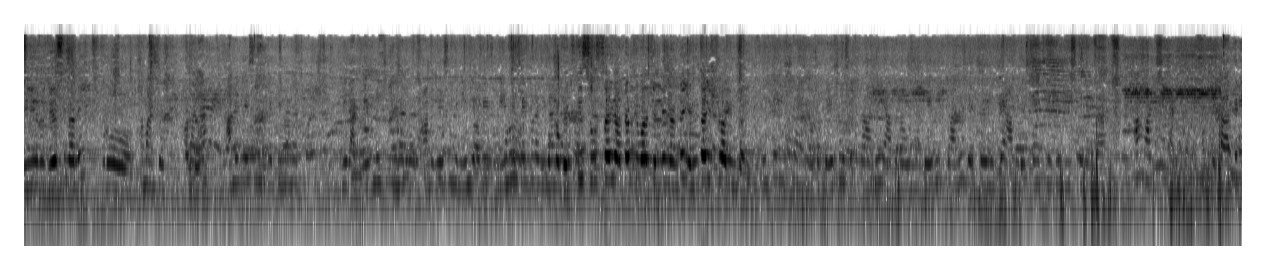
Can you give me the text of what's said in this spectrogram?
మీరు చేసిందని ఇప్పుడు ఒక వ్యక్తి సూసైడ్ అటెంప్ట్ వరకు వెళ్ళిందంటే ఎంత ఇష్యూ అయింది? ఒక పేషెంట్ కానీ అక్కడ ఉన్న బేబీకి కానీ డెత్ అయి ఉంటే ఆమె రెస్పాన్సిబిలిటీ తీసుకునేదా? ఆ మాట రాత్రి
